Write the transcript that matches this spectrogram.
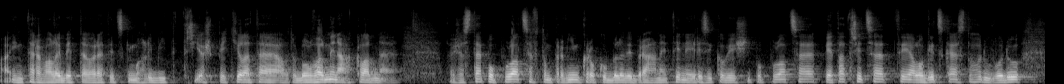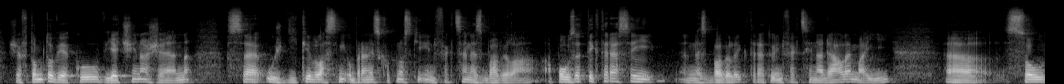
a intervaly by teoreticky mohly být 3 až 5 leté, ale to bylo velmi nákladné. Takže z té populace v tom prvním kroku byly vybrány ty nejrizikovější populace. 35 je logické z toho důvodu, že v tomto věku většina žen se už díky vlastní obrany schopnosti infekce nezbavila a pouze ty, které se jí nezbavily, které tu infekci nadále mají, jsou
